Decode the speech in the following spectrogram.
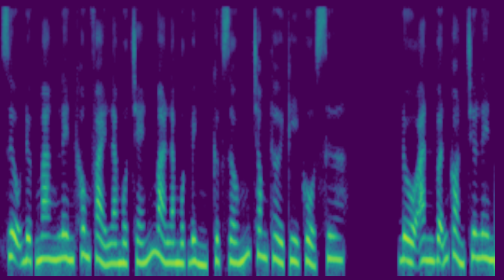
rượu được mang lên không phải là một chén mà là một bình cực giống trong thời kỳ cổ xưa. Đồ ăn vẫn còn chưa lên,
